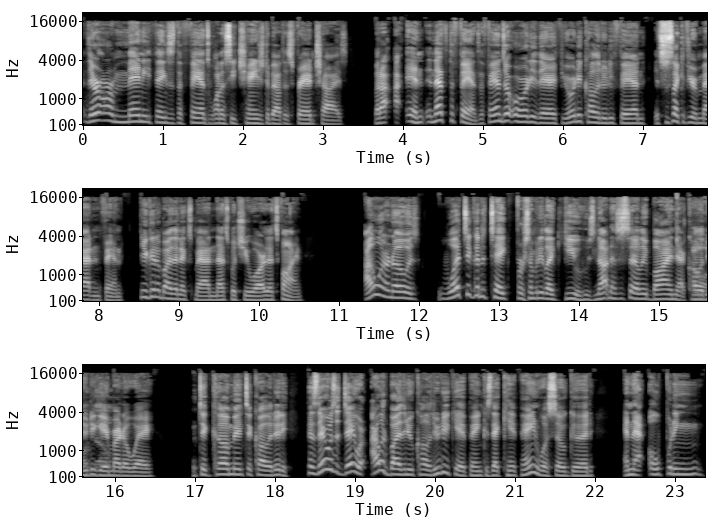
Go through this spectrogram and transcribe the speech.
there are many things that the fans want to see changed about this franchise, but I, I and and that's the fans. The fans are already there. If you're already a Call of Duty fan, it's just like if you're a Madden fan, you're gonna buy the next Madden. That's what you are. That's fine. I want to know is what's it going to take for somebody like you who's not necessarily buying that Call of Oh, Duty no. game right away to come into Call of Duty? Because there was a day where I would buy the new Call of Duty campaign because that campaign was so good and that opening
